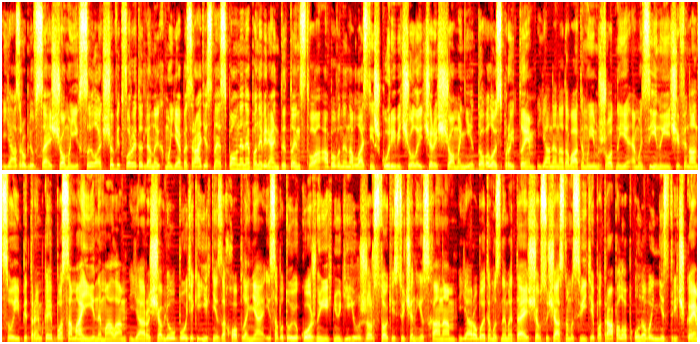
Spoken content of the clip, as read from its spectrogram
Я зроблю все, що в моїх силах, щоб відтворити для них моє безрадісне, сповнене поневірянь дитинство, аби вони на власній шкурі відчули, через що мені довелось пройти. Я не надаватиму їм жодної емоційної чи фінансової підтримки, бо сама її не мала. Я розчавлю будь-які їхні захоплення і саботую кожну їхню дію жорстокістю Чингісхана. Я робитиму з ними те, що в сучасному світі потрапило б у новинні стрічки.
